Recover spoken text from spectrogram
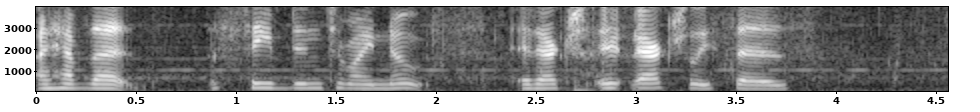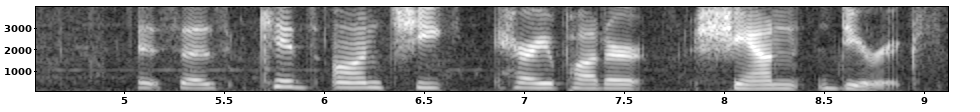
I have that saved into my notes. It actually it actually says it says kids on cheek Harry Potter Shan Dierikx.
